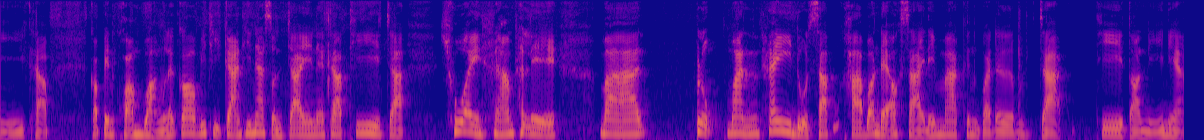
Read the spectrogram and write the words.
นี้ครับ ก็เป็นความหวังและก็วิธีการที่น่าสนใจนะครับ ที่จะช่วยน้ำทะเลมาปลุกมันให้ดูดซับคาร์บอนไดออกไซด์ได้มากขึ้นกว่าเดิม จากที่ตอนนี้เนี่ย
